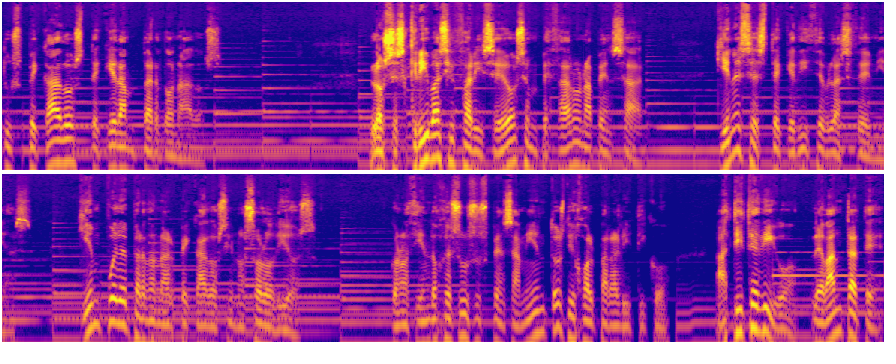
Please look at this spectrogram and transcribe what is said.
tus pecados te quedan perdonados. Los escribas y fariseos empezaron a pensar, ¿quién es este que dice blasfemias? ¿Quién puede perdonar pecados sino solo Dios? Conociendo Jesús sus pensamientos, dijo al paralítico, A ti te digo, levántate,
